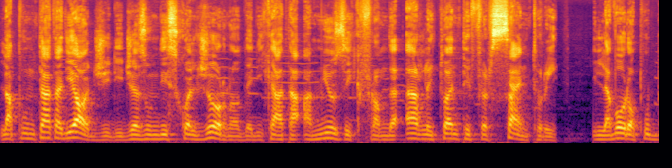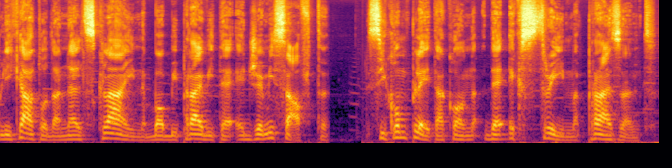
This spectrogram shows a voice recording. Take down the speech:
La puntata di oggi di Jazz Un Disco al Giorno dedicata a Music from the Early 21st Century, il lavoro pubblicato da Nels Klein, Bobby Private e Jamie Soft, si completa con The Extreme Present,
